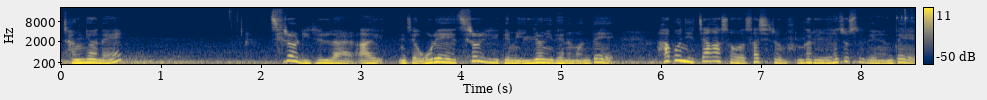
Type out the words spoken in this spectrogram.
작년에 7월 1일 날, 아, 이제 올해 7월 1일이 되면 1년이 되는 건데, 화분이 작아서 사실은 분갈이를 해줬어야 되는데,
